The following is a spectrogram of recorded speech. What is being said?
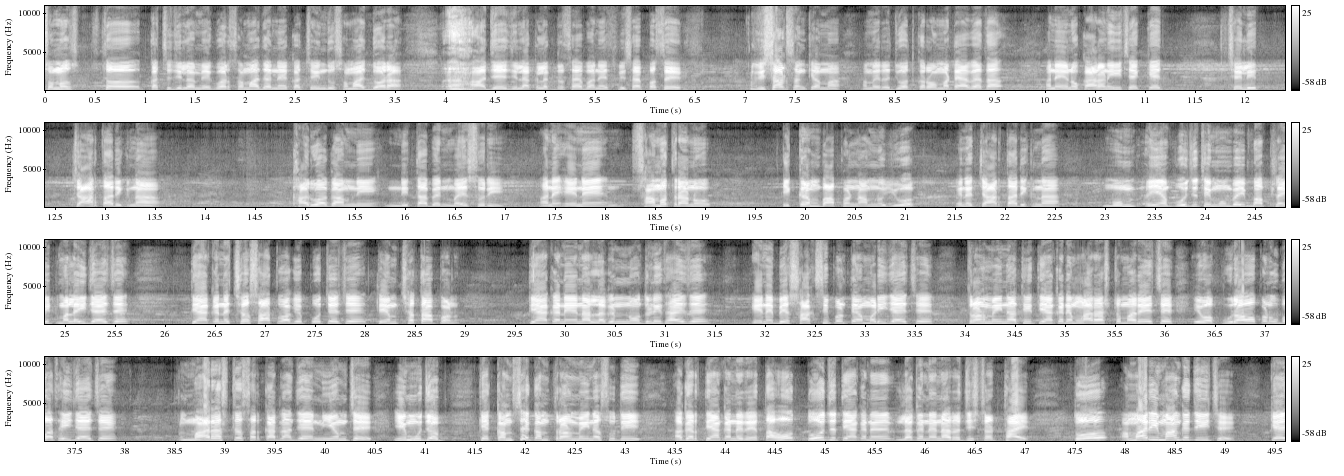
સમસ્ત કચ્છ જિલ્લા મેઘવાર સમાજ અને કચ્છ હિન્દુ સમાજ દ્વારા આજે જિલ્લા કલેક્ટર સાહેબ અને એસપી સાહેબ પાસે વિશાળ સંખ્યામાં અમે રજૂઆત કરવા માટે આવ્યા હતા. અને એનું કારણ એ છે કે છેલ્લી ચાર તારીખના ખારુઆ ગામની નીતાબેન મહેશ્વરી અને એને સામત્રાનો વિક્રમ બાફણ નામનો યુવક એને ચાર તારીખના મુંબ, અહીંયા ભુજથી મુંબઈમાં ફ્લાઇટમાં લઈ જાય છે. ત્યાં કને છ સાત વાગે પહોંચે છે. તેમ છતાં પણ ત્યાં કને એના લગ્ન નોંધણી થાય છે, એને બે સાક્ષી પણ ત્યાં મળી જાય છે, ત્રણ મહિનાથી ત્યાં કને મહારાષ્ટ્રમાં રહે છે, એવા પુરાવા પણ ઊભા થઈ જાય છે. મહારાષ્ટ્ર સરકારના જે નિયમ છે, એ મુજબ કે કમસે કમ ત્રણ મહિના સુધી અગર ત્યાં કને રહેતા હો, તો જ ત્યાં કને લગ્ન એના રજિસ્ટર્ડ થાય. તો અમારી માંગ જ એ છે કે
